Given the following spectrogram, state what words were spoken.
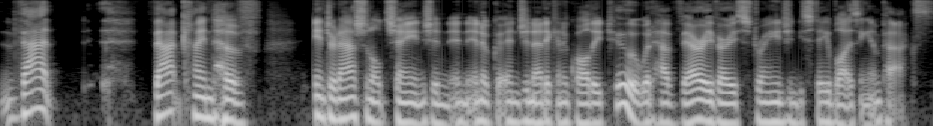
that that kind of international change in, in, in, in genetic inequality too would have very, very strange and destabilizing impacts.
